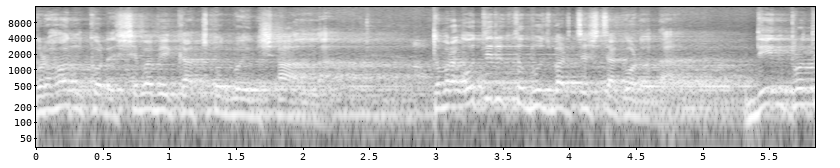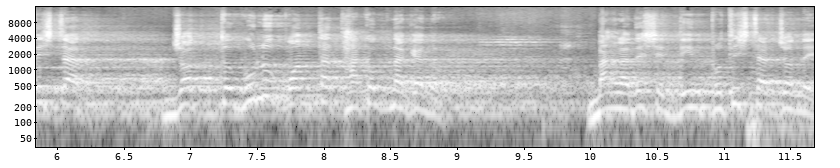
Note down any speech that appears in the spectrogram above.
গ্রহণ করে সেভাবেই কাজ করব ইনশাআল্লাহ। তোমরা অতিরিক্ত বুঝবার চেষ্টা করো না। দিন প্রতিষ্ঠার যতগুলো পন্থা থাকুক না কেন, বাংলাদেশের দিন প্রতিষ্ঠার জন্যে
